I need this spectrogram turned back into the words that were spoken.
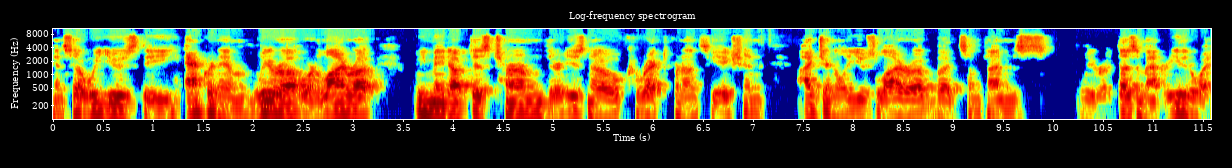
And so we use the acronym LIRA or LIRA. We made up this term. There is no correct pronunciation. I generally use LIRA, but sometimes LIRA. It doesn't matter either way.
